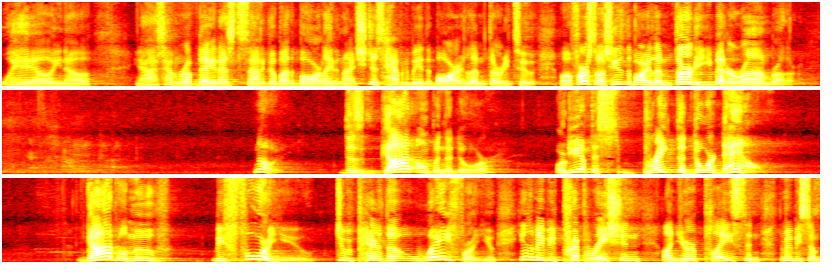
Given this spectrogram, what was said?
Well, you know, you know, I was having a rough day and I just decided to go by the bar late at night. She just happened to be at the bar at 11:32. Well, first of all, she's at the bar at 11:30. You better run, brother. No, does God open the door, or do you have to break the door down? God will move before you to prepare the way for you. Yeah, there may be preparation on your place and there may be some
